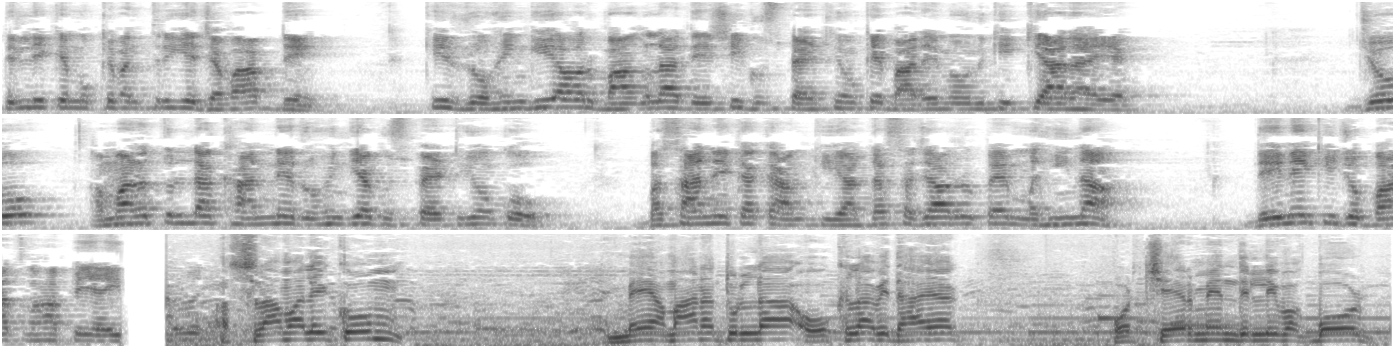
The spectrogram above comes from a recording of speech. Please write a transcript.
दिल्ली के मुख्यमंत्री ये जवाब दें कि रोहिंग्या और बांग्लादेशी घुसपैठियों के बारे में उनकी क्या राय है? जो अमानतुल्ला खान ने रोहिंग्या घुसपैठियों को बसाने का काम किया, दस हज़ार रुपये महीना देने की जो बात वहाँ पे आई। अस्सलाम वालेकुम मैं अमानतुल्ला ओखला विधायक और चेयरमैन दिल्ली वक्फ बोर्ड।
